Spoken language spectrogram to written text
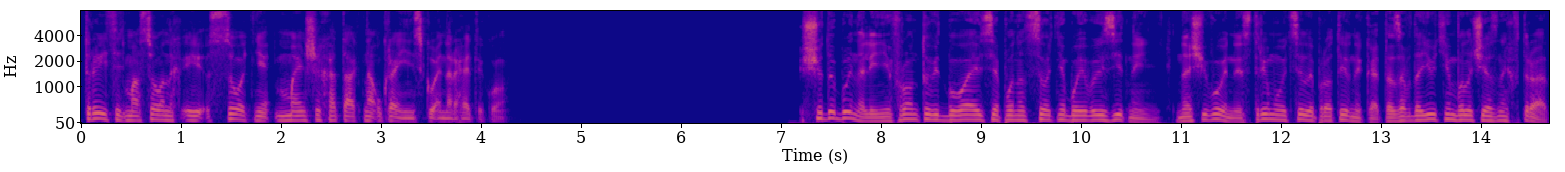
30 масованих і сотні менших атак на українську енергетику. Щодоби на лінії фронту відбуваються понад сотня бойових зіткнень. Наші воїни стримують сили противника та завдають їм величезних втрат.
